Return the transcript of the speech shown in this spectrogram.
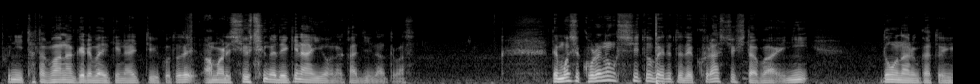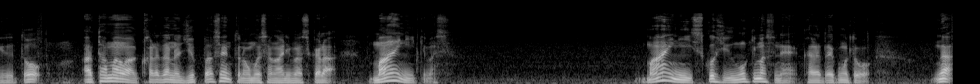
ふうに戦わなければいけないということであまり集中ができないような感じになってます。でもしこれのシートベルトでクラッシュした場合にどうなるかというと頭は体の10%の重さがありますから前に行きます。前に少し動きますね体ごとが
